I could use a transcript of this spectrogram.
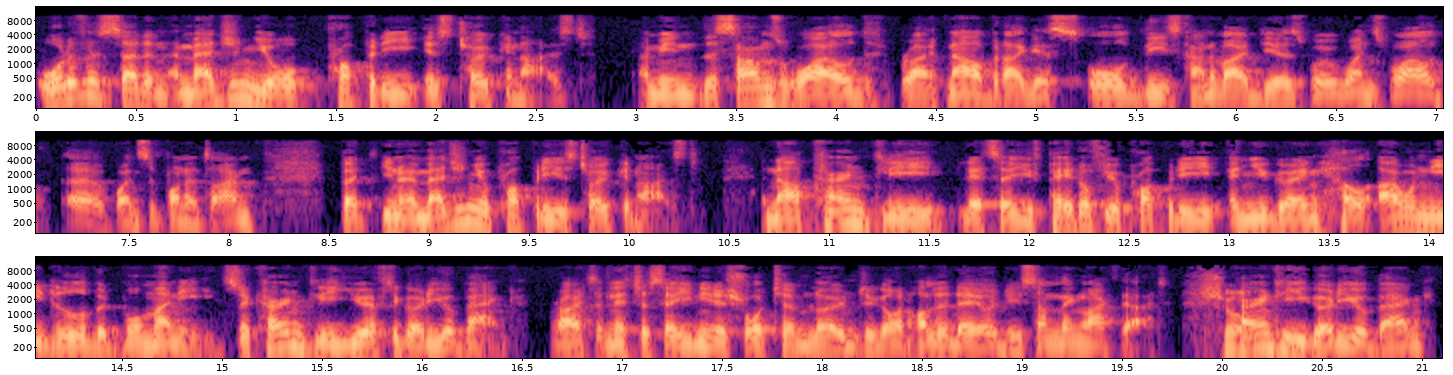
all of a sudden, imagine your property is tokenized. I mean, this sounds wild right now, but I guess all these kind of ideas were once wild uh, once upon a time. But you know, imagine your property is tokenized. Now, currently, let's say you've paid off your property and you're going, hell, I will need a little bit more money. So currently you have to go to your bank, right? And let's just say you need a short-term loan to go on holiday or do something like that. Sure. Currently you go to your bank.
